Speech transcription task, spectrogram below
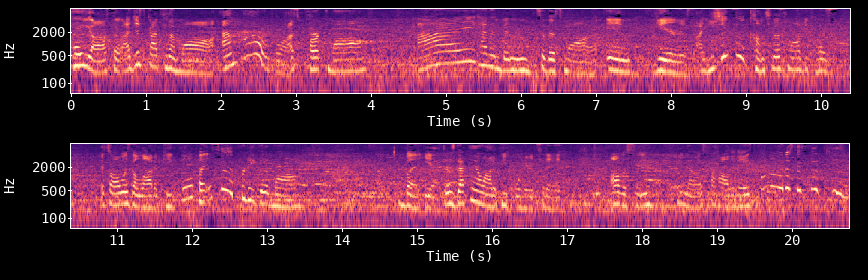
Hey y'all, so I just got to the mall. I'm at Ross Park Mall. I haven't been to this mall in years. I usually don't come to this mall because it's always a lot of people, but it's a pretty good mall. But yeah, there's definitely a lot of people here today. Obviously, you know, it's the holidays. Oh, this is so cute.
